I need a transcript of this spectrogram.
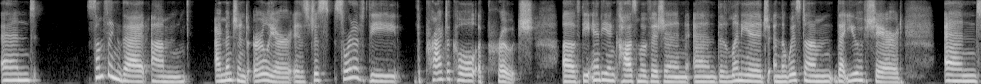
And something that um, I mentioned earlier is just sort of the the practical approach of the Andean cosmovision and the lineage and the wisdom that you have shared. And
